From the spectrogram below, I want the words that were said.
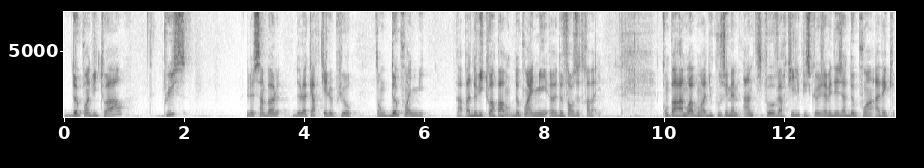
deux points de victoire, plus le symbole de la carte qui est le plus haut. Donc deux points et demi. Enfin, pas de victoire, pardon. Deux points et demi euh, de force de travail. Comparé à moi, bon, bah, du coup, j'ai même un petit peu overkill puisque j'avais déjà deux points avec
